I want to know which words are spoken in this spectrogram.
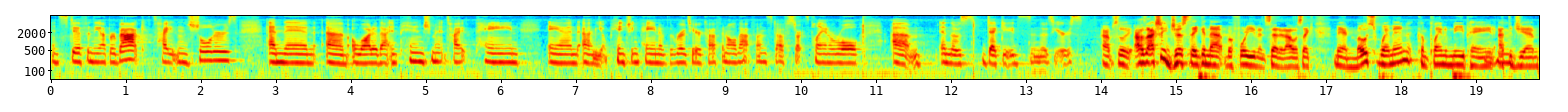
and stiff in the upper back, tight in the shoulders, and then um, a lot of that impingement type pain and um, you know pinching pain of the rotator cuff and all that fun stuff starts playing a role um, in those decades and those years. Absolutely. I was actually just thinking that before you even said it. I was like, man, most women complain of knee pain Mm-hmm. at the gym,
